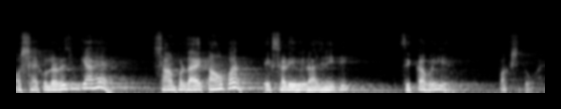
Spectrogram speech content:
और सेकुलरिज्म क्या है? सांप्रदायिकताओं पर एक सड़ी हुई राजनीति। सिक्का वही है, पक्ष दो है।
